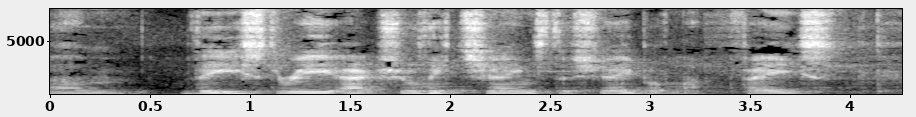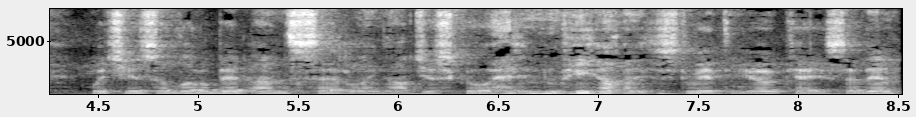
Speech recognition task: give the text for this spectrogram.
Um, these three actually change the shape of my face, which is a little bit unsettling. I'll just go ahead and be honest with you. Okay, so then,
